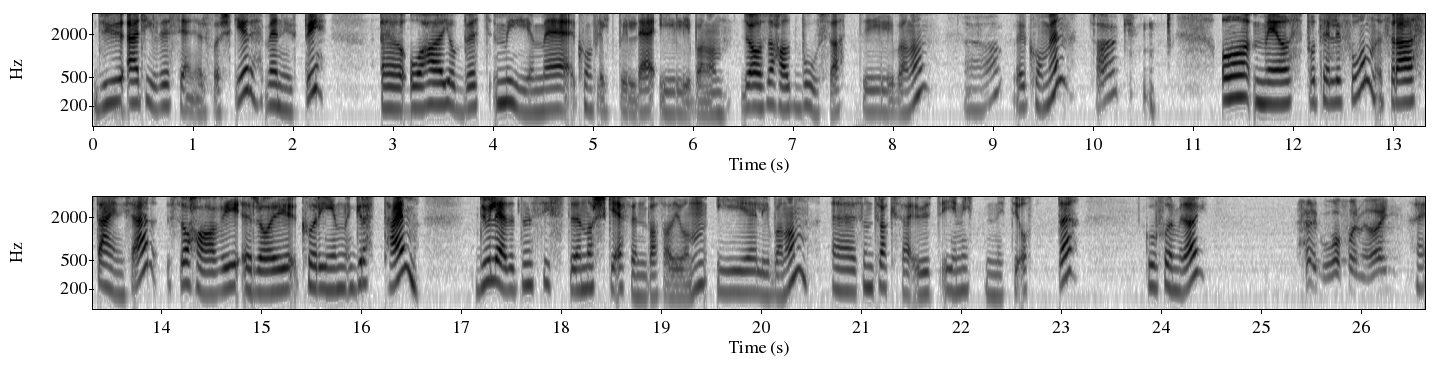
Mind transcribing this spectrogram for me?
Du er tidligere seniorforsker ved NUPI eh, og har jobbet mye med konfliktbildet i Libanon. Du er også halvt bosatt i Libanon. Ja. Velkommen. Takk. Og med oss på telefon fra Steinkjer så har vi Roy Corin Grøttheim. Du ledet den siste norske FN-bataljonen i Libanon, eh, som trakk seg ut i 1998. God formiddag. God formiddag. Hei.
